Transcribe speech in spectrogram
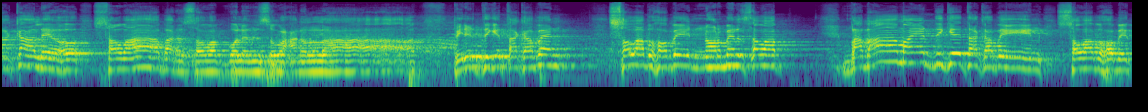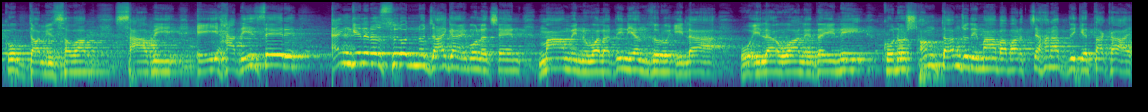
তাকালেও সওয়াব আর সওয়াব বলেন সুবহানাল্লাহ। পীরের দিকে তাকাবেন, সওয়াব হবে নর্মাল সওয়াব। বাবা মায়ের দিকে তাকাবেন, সওয়াব হবে খুব দামি সওয়াব। সাবি এই হাদিসের অ্যাঙ্গেলের অন্য জায়গায় বলেছেন মামিন ওয়ালাদিন ইয়ানজুরু ইলা ও ইলা ওয়ালিদাইনি। কোন সন্তান যদি মা বাবার চেহারার দিকে তাকায়,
